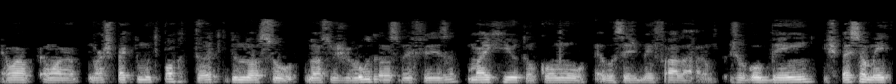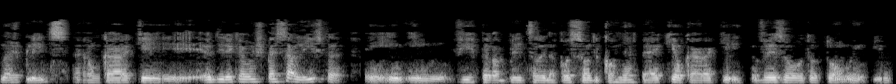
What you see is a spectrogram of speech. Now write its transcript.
é, uma, é uma, um aspecto muito importante do nosso, nosso jogo, da nossa defesa. O Mike Hilton, como é, vocês bem falaram, jogou bem, especialmente nas blitz. É um cara que eu diria que é um especialista em, em vir pela blitz ali na posição de cornerback. É um cara que, vez ou outra, o Tom e o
